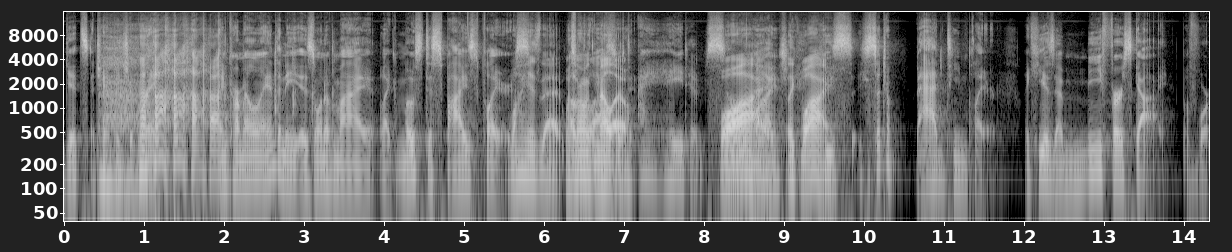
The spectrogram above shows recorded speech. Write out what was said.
gets a championship ring. And Carmelo Anthony is one of my like most despised players. Why is that? What's wrong with Melo? 50 I hate him so Why? much. Like, why? He's he's such a bad team player. Like he is a me first guy before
